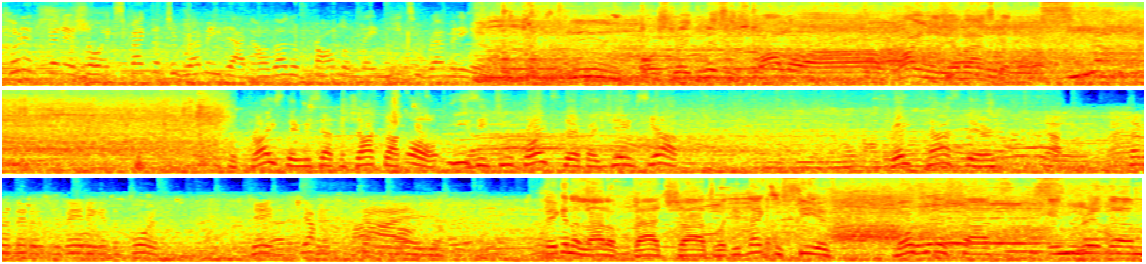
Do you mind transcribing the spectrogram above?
couldn't finish. So expect them to remedy that. Now another problem they need to remedy. Hmm. Four straight misses. Follow up. Finally a basket. Surprised they reset the shot clock. Oh, easy two points there by James Yap. Great pass there. Yeah. Seven minutes remaining in the fourth. James Yap dive. taken a lot of bad shots. What you'd like to see is most of the shots in rhythm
